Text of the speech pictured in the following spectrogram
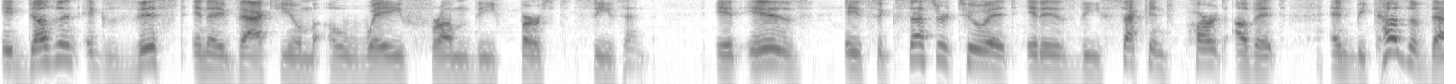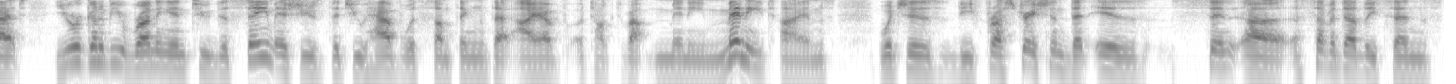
it doesn't exist in a vacuum away from the first season. It is a successor to it. It is the second part of it. And because of that, you're going to be running into the same issues that you have with something that I have talked about many, many times, which is the frustration that is sin, uh, Seven Deadly Sins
